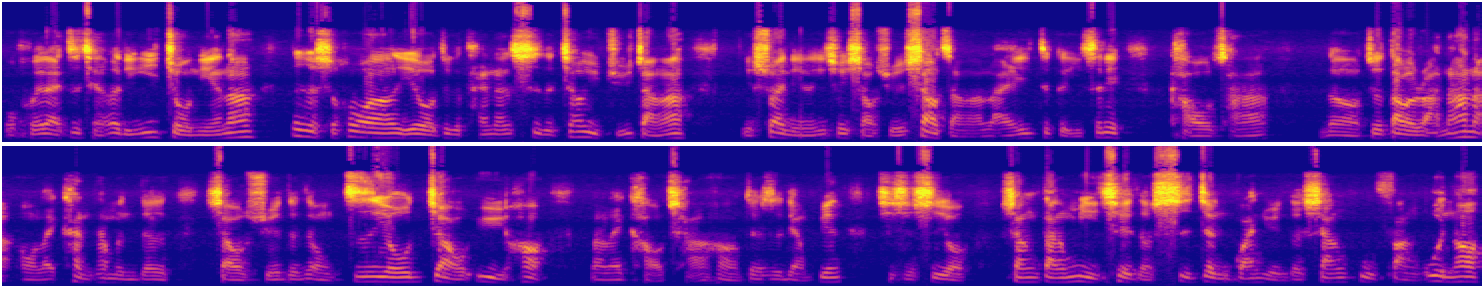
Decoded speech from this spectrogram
我回来之前，二零一九年啊，那个时候啊，也有这个台南市的教育局长啊，也率领了一些小学校长啊，来这个以色列考察。那就到了 Ranana 哦，来看他们的小学的这种资优教育哈，那来考察哈，这是两边其实是有相当密切的市政官员的相互访问哦，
